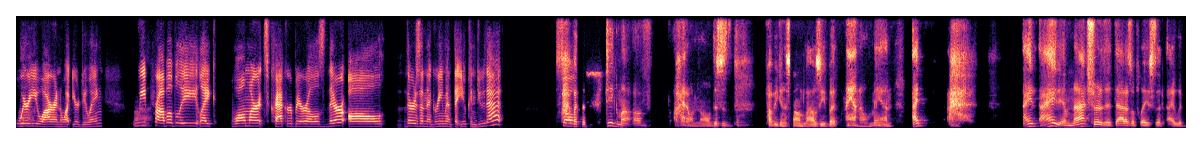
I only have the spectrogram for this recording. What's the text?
where Uh-huh. you are and what you're doing. We Uh-huh. probably like walmart's cracker barrels they're all there's an agreement that you can do that. Ah, so but the stigma of i don't know this is probably going to sound lousy but man oh man i i i am not sure that that is a place that i would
